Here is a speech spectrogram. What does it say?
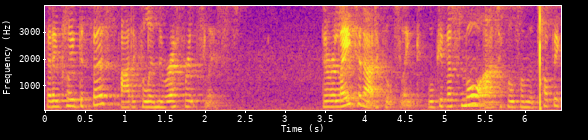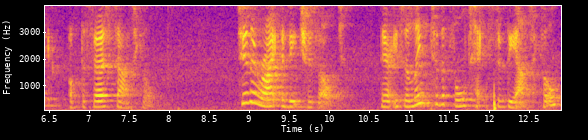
that include the first article in the reference list. The related articles link will give us more articles on the topic of the first article. To the right of each result, there is a link to the full text of the article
